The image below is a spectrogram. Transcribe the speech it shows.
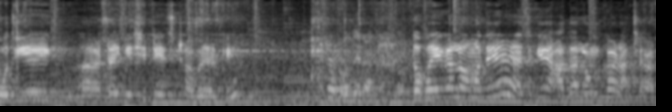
মজিয়েটাই বেশি টেস্ট হবে আর কি। তো হয়ে গেল আমাদের আজকে আদা লঙ্কার আচার।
